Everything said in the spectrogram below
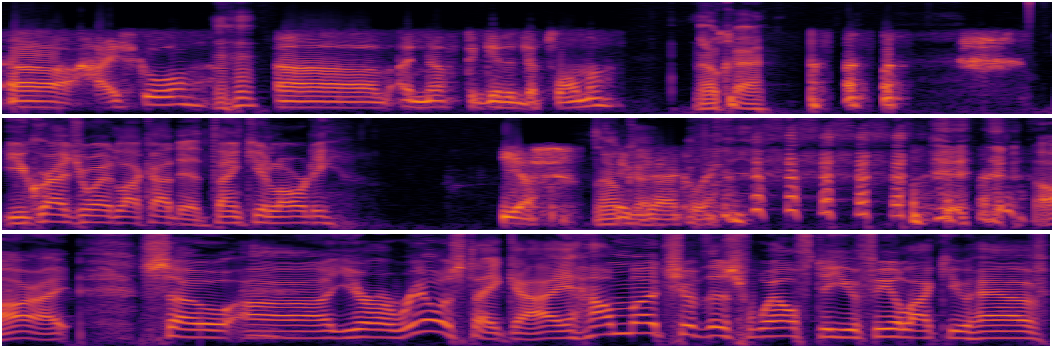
Uh, high school, uh, enough to get a diploma. Okay. you graduated like I did. Thank you, Lordy. Yes, Okay. exactly. All right. So uh, you're a real estate guy. How much of this wealth do you feel like you have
